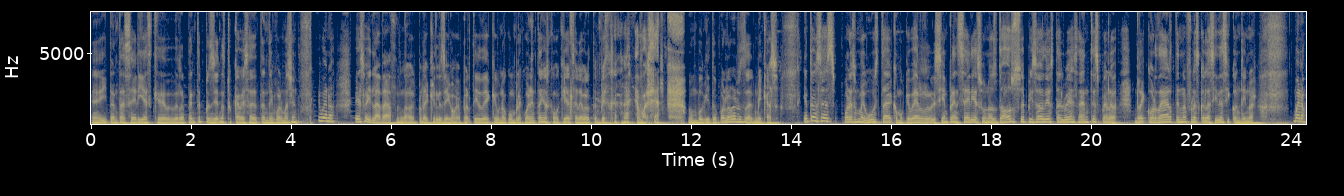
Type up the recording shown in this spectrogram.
¿eh? y tantas series que de repente pues llenas tu cabeza de tanta información. Y bueno, eso y la edad, ¿no? ¿Para qué les digo? A partir de que uno cumple 40 años, como que el cerebro te empieza a bajar un poquito, por lo menos en mi caso. Entonces, por eso me gusta como que ver siempre en series unos dos episodios tal vez antes para recordar, tener fresco las ideas y continuar. Bueno,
